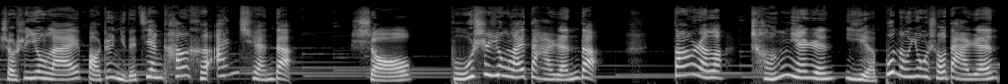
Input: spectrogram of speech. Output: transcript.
手是用来保证你的健康和安全的，手不是用来打人的。当然了，成年人也不能用手打人。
